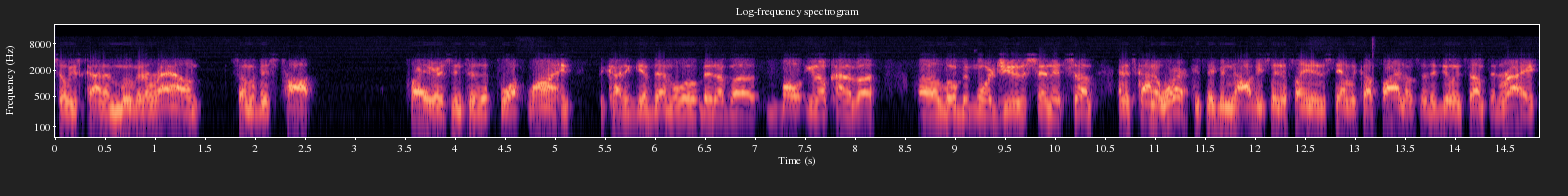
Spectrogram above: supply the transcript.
So he's kind of moving around some of his top players into the fourth line to kind of give them a little bit of a bolt, you know, kind of a, a little bit more juice. And it's um, and it's kind of worked because they've been obviously they're playing in the Stanley Cup Finals, so they're doing something right.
